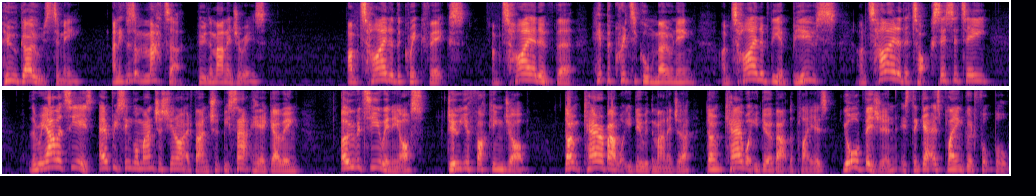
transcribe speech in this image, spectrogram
who goes to me, and it doesn't matter who the manager is. I'm tired of the quick fix. I'm tired of the hypocritical moaning. I'm tired of the abuse. I'm tired of the toxicity. The reality is, every single Manchester United fan should be sat here going, over to you, Ineos. Do your fucking job. Don't care about what you do with the manager. Don't care what you do about the players. Your vision is to get us playing good football.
